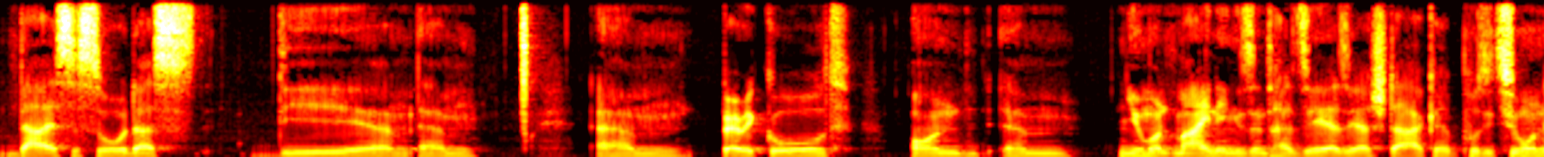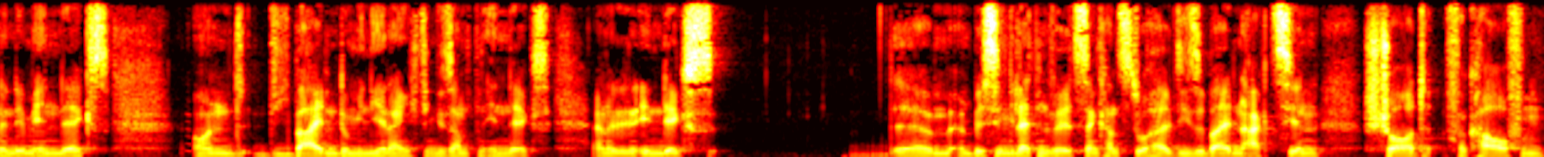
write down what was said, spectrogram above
Da ist es so, dass die ähm, ähm, Barrick Gold und ähm, Newmont Mining sind halt sehr, sehr starke Positionen in dem Index und die beiden dominieren eigentlich den gesamten Index. Wenn du den Index ähm, ein bisschen glätten willst, dann kannst du halt diese beiden Aktien short verkaufen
